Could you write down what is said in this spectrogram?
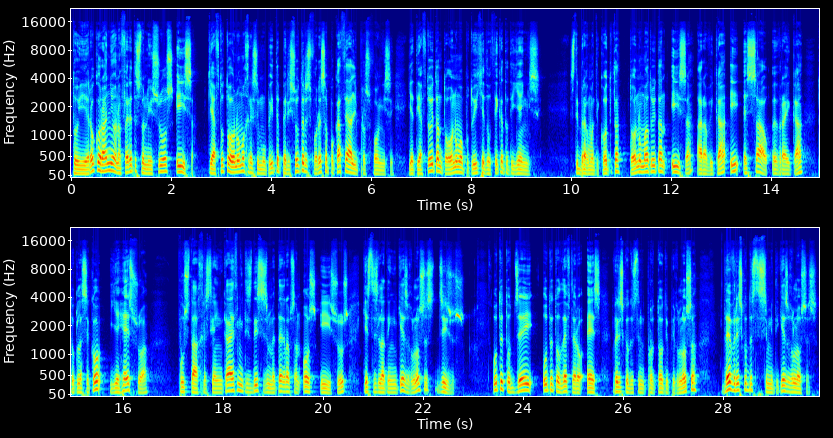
Το Ιερό Κοράνιο αναφέρεται στον Ιησού ως Ίσα και αυτό το όνομα χρησιμοποιείται περισσότερες φορές από κάθε άλλη προσφώνηση, γιατί αυτό ήταν το όνομα που του είχε δοθεί κατά τη γέννηση. Στην πραγματικότητα, το όνομά του ήταν Ίσα, αραβικά, ή Εσάου, εβραϊκά, το κλασικό Γεχέσουα, που στα χριστιανικά έθνη της Δύσης μετέγραψαν ως Ιησούς και στις λατινικές γλώσσες Jesus. Ούτε το J ούτε το δεύτερο S βρίσκονται στην πρωτότυπη γλώσσα, δεν βρίσκονται στις σημητικές γλώσσες.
